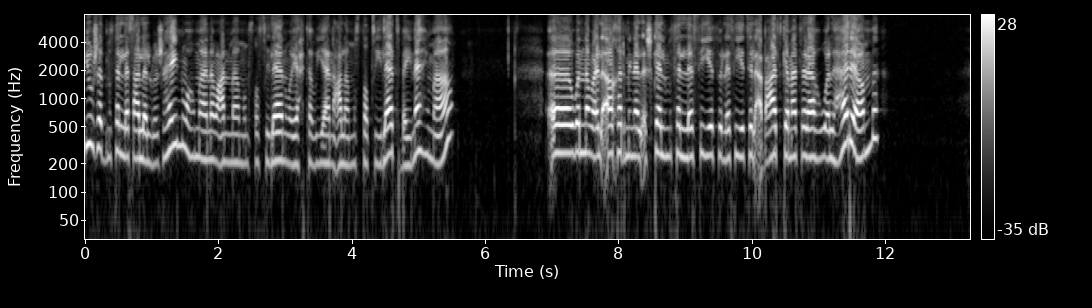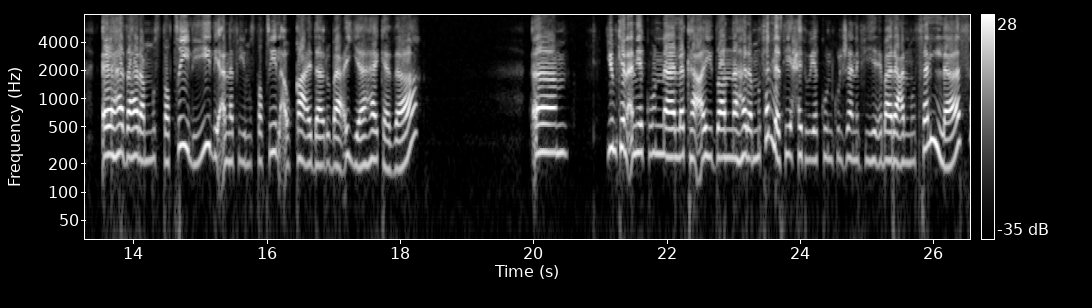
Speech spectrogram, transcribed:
يوجد مثلث على الوجهين وهما نوعا ما منفصلان ويحتويان على مستطيلات بينهما. آه، والنوع الآخر من الأشكال المثلثية ثلاثية الأبعاد كما ترى هو الهرم. هذا هرم مستطيلي لأن فيه مستطيل أو قاعدة رباعية هكذا. يمكن أن يكون لك أيضا هرم مثلثي حيث يكون كل جانب فيه عبارة عن مثلث.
